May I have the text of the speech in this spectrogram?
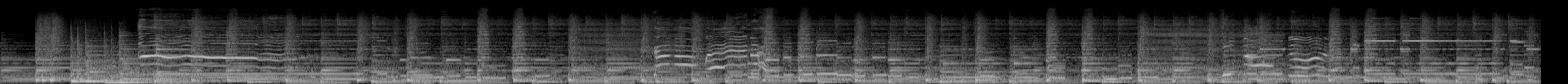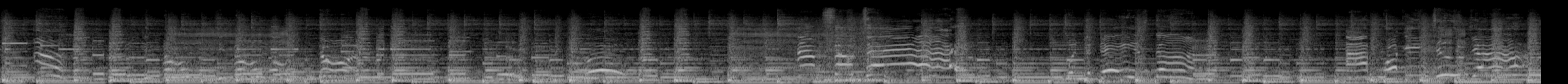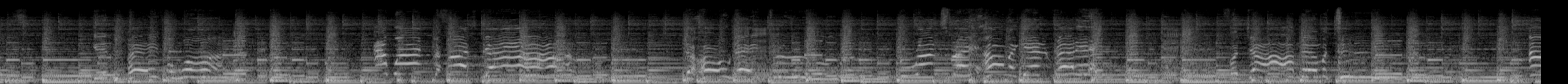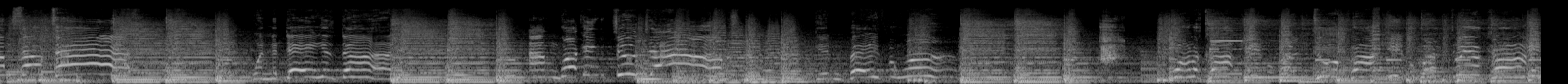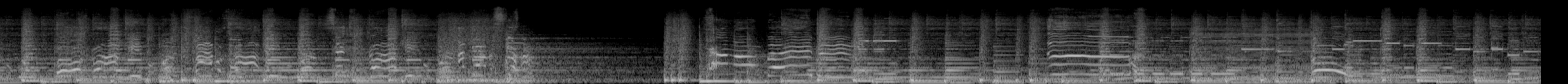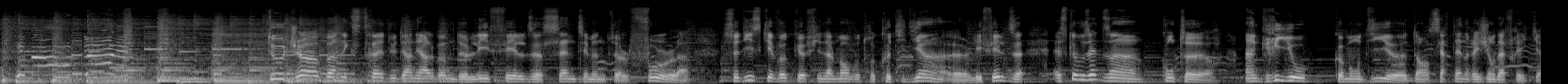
Job, un extrait du dernier album de Lee Fields, Sentimental Fool. Ce disque évoque finalement votre quotidien, euh, Lee Fields. Est-ce que vous êtes un conteur, un griot, comme on dit euh, dans certaines régions d'Afrique?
